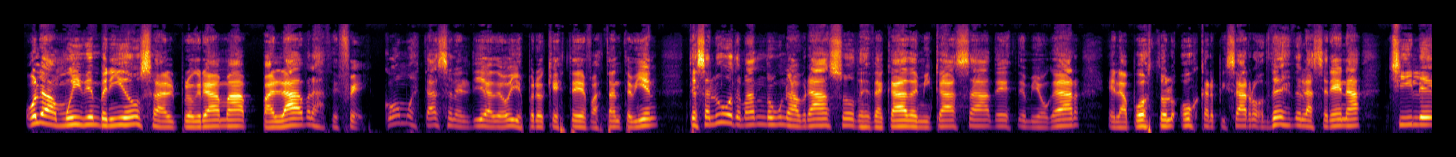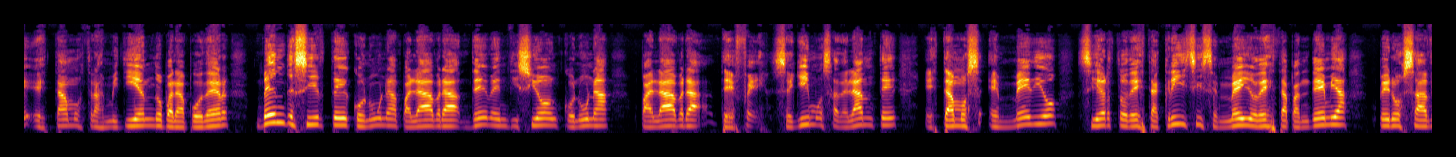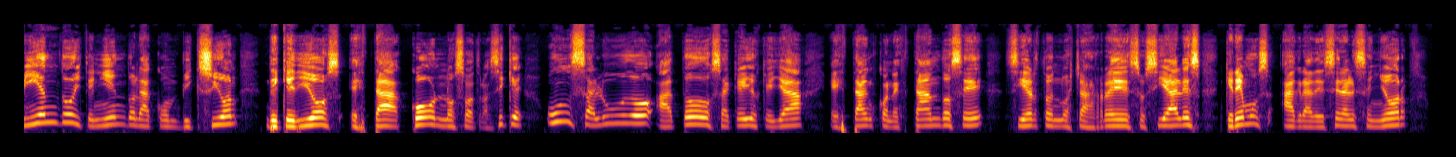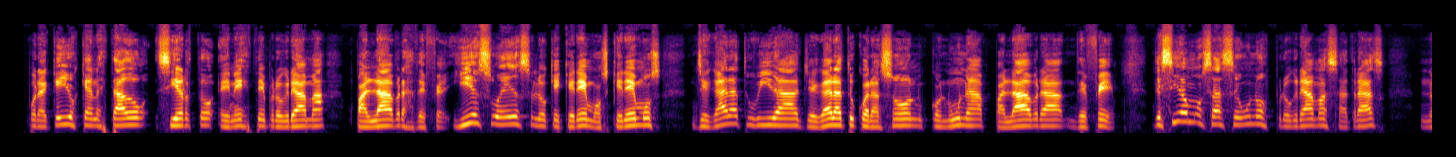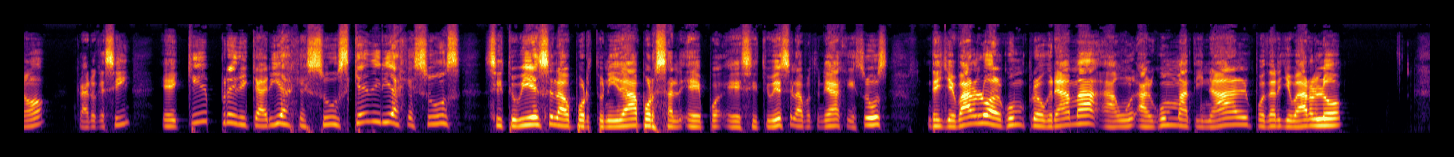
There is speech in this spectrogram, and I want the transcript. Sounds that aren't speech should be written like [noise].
Hola, muy bienvenidos al programa Palabras de Fe. ¿Cómo estás en el día de hoy? Espero que estés bastante bien. Te saludo, te mando un abrazo desde acá de mi casa, desde mi hogar, el apóstol Oscar Pizarro, desde La Serena, Chile. Estamos transmitiendo para poder bendecirte con una palabra de bendición, con una palabra de fe. Seguimos adelante, estamos en medio, cierto, de esta crisis, en medio de esta pandemia, pero sabiendo y teniendo la convicción de que Dios está con nosotros. Así que un saludo a todos aquellos que ya están conectándose, ¿cierto?, en nuestras redes sociales. Queremos agradecer al Señor por aquellos que han estado, ¿cierto?, en este programa palabras de fe. Y eso es lo que queremos. Queremos llegar a tu vida, llegar a tu corazón con una palabra de fe. Decíamos hace unos programas atrás, ¿no? Claro que sí. Eh, ¿Qué predicaría Jesús? ¿Qué diría Jesús si tuviese la oportunidad, por, eh, eh, si tuviese la oportunidad Jesús de llevarlo a algún programa, a, algún matinal, poder llevarlo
